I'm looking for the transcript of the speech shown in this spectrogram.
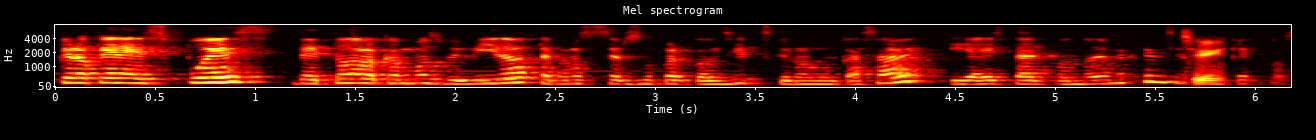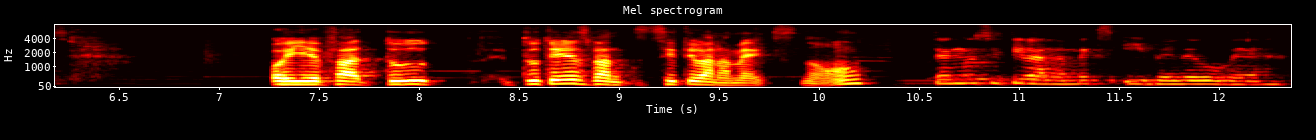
creo que después de todo lo que hemos vivido, tenemos que ser súper conscientes que uno nunca sabe y ahí está el fondo de emergencia, sí. cualquier cosa. Oye, Fa, tú, tú tienes Citibanamex, ¿no? Tengo Citibanamex y BBVA.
